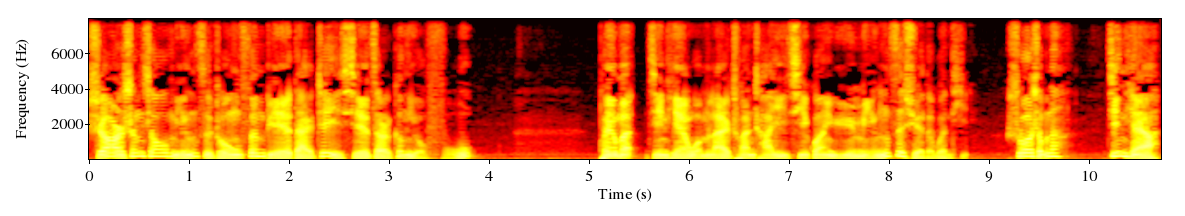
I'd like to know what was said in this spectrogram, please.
十二生肖名字中分别带这些字儿更有福。朋友们，今天我们来穿插一期关于名字学的问题，说什么呢？今天啊，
